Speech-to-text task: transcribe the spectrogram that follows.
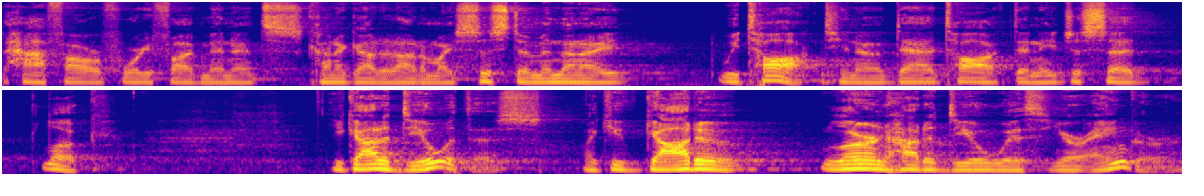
half hour, 45 minutes, kind of got it out of my system, and then I, we talked, you know, dad talked, and he just said, look, you got to deal with this. Like, you've got to learn how to deal with your anger.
